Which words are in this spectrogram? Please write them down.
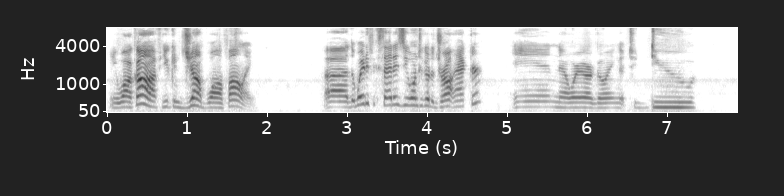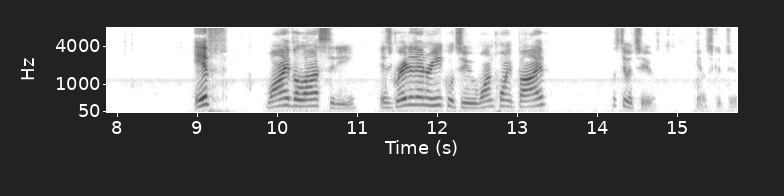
when you walk off, you can jump while falling. Uh, the way to fix that is you want to go to Draw Actor. And now we are going to do... If y velocity is greater than or equal to 1.5, let's do it 2. Yeah, let's do 2.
